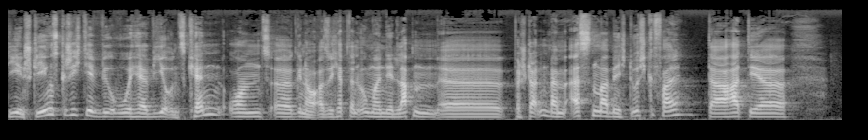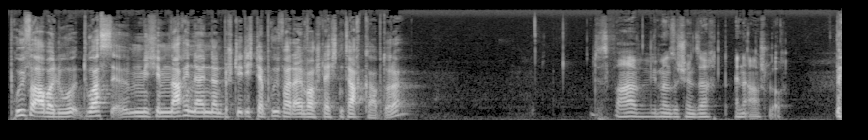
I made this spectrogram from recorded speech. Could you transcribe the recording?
die Entstehungsgeschichte, woher wir uns kennen. Und äh, genau, also ich habe dann irgendwann den Lappen äh, bestanden. Beim ersten Mal bin ich durchgefallen. Da hat der Prüfer, aber du, du hast mich im Nachhinein dann bestätigt, der Prüfer hat einfach einen schlechten Tag gehabt, oder? Das war, wie man so schön sagt, ein Arschloch.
